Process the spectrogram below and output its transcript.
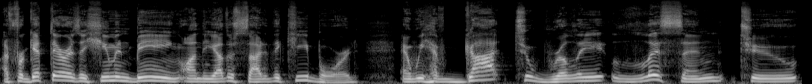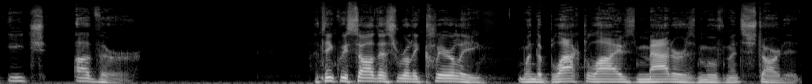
I forget there is a human being on the other side of the keyboard, and we have got to really listen to each other. I think we saw this really clearly when the Black Lives Matters movement started.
